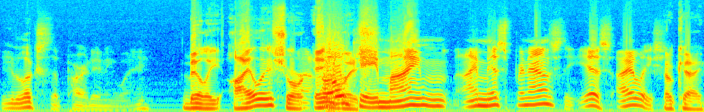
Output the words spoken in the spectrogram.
He looks the part anyway. Billie Eilish or Uh, English? Okay, my I mispronounced it. Yes, Eilish. Okay.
